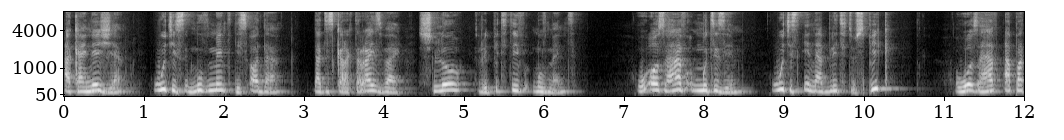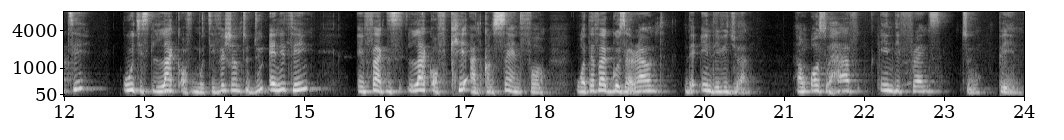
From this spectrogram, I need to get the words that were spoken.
akinesia, which is a movement disorder that is characterized by slow, repetitive movement. We also have mutism, which is inability to speak. We also have apathy, which is lack of motivation to do anything. In fact, it's lack of care and concern for whatever goes around the individual. And we also have indifference to pain.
